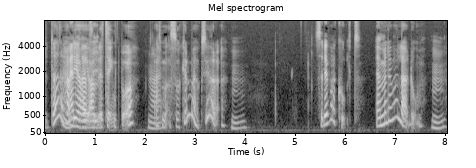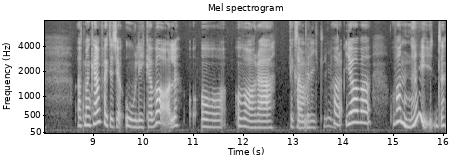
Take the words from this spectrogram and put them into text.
Det där hade jag ju Meditativt. aldrig tänkt på. Man, så kunde man också göra. Mm. Så det var coolt. Ja, men det var lärdom. Mm. Att man kan faktiskt göra olika val och, och vara liksom, vara, jag var, och vara nöjd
